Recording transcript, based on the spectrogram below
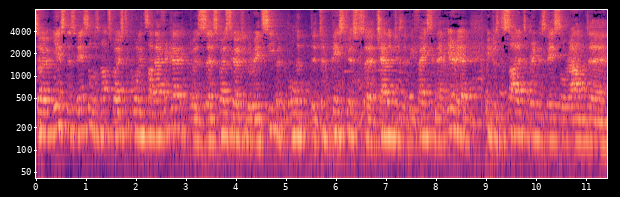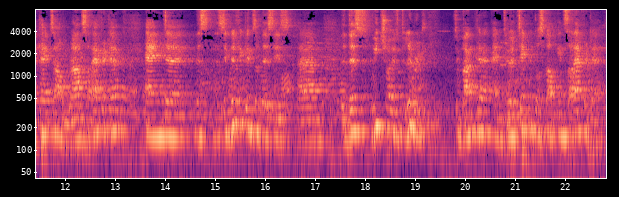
So, yes, this vessel was not supposed to call in South Africa. It was uh, supposed to go through the Red Sea, but all the, the tempestuous uh, challenges that we face in that area, it was decided to bring this vessel around uh, Cape Town, around South Africa. And uh, this, the significance of this is um, that this we chose deliberately to bunker and do a technical stop in South Africa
